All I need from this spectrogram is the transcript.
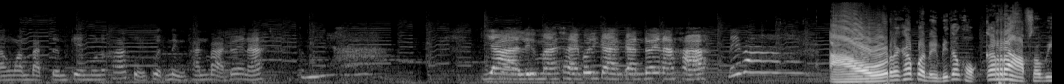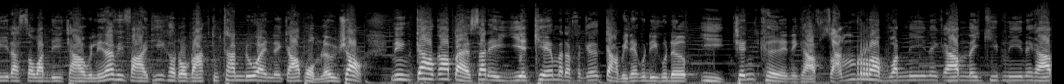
รางวัลบัตรเติมเกมมูลค่าสูงสุด1,000 บาทด้วยนะ ตรงนี้ค่ะ อย่าลืมมาใช้บริการกันด้วยนะคะ บ๊ายบาย เอาละครับก่อนอื่นพี่ต้องขอกราบสวีดัสวัสดีชาววิลลีน่าฟีไฟที่เคารพรักทุกท่านด้วยนะครับผมแล้วอยู่ช่อง 1998ซัดเอเยเคมาดัฟเกอร์กับวินแนคนดีคนเดิมอีกเช่นเคยนะครับสำหรับวันนี้นะครับในคลิปนี้นะครับ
